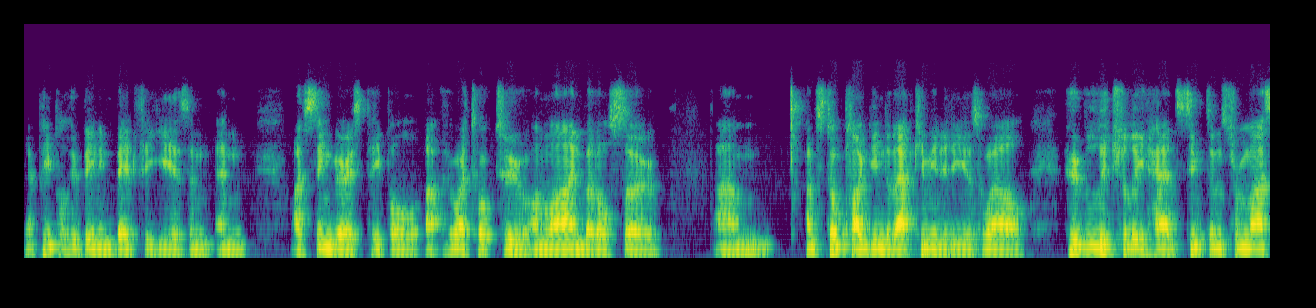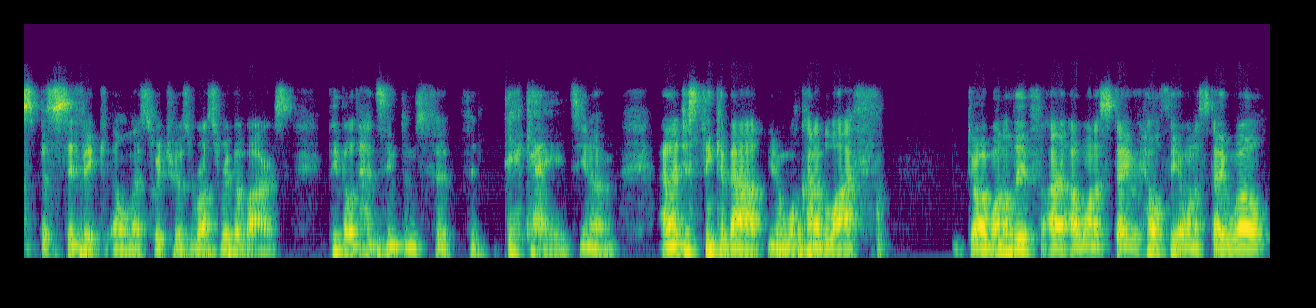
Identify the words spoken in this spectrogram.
You know, people who've been in bed for years, and and I've seen various people uh, who I talk to online, but also um, I'm still plugged into that community as well, who've literally had symptoms from my specific illness, which was Ross River virus. People have had symptoms for, for decades, you know. And I just think about, you know, what kind of life do I want to live? I, I want to stay healthy. I want to stay well.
